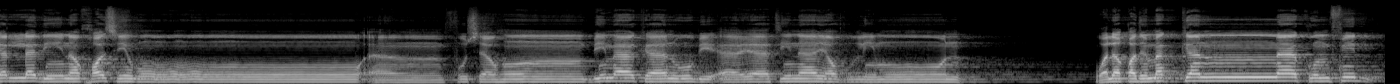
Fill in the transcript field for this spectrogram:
الذين خسروا أنفسهم بما كانوا بآياتنا يظلمون ولقد مكناكم في الأرض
